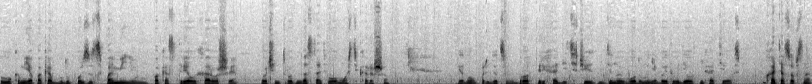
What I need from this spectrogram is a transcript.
луком я пока буду пользоваться по минимуму. Пока стрелы хорошие, очень трудно достать. Во, мостик хорошо. Я думал, придется вброд переходить через ледяную воду. Мне бы этого делать не хотелось. Ну, хотя, собственно,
